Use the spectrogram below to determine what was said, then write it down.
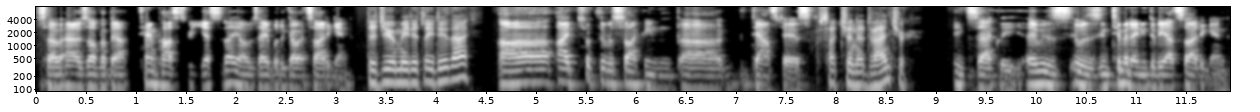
So as of about 10 past 3 yesterday, I was able to go outside again. Did you immediately do that? Uh, I took the recycling uh, downstairs. Such an adventure. Exactly. It was it was intimidating to be outside again.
